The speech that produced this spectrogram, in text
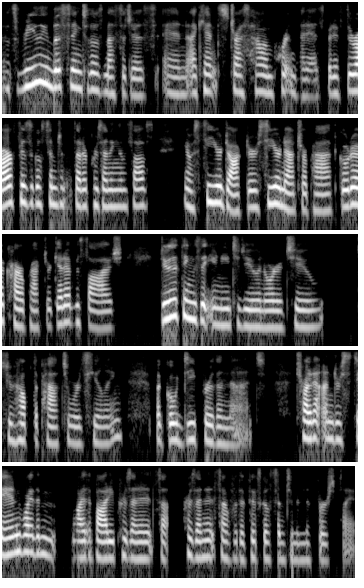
it's really listening to those messages and i can't stress how important that is but if there are physical symptoms that are presenting themselves you know see your doctor see your naturopath go to a chiropractor get a massage do the things that you need to do in order to to help the path towards healing but go deeper than that try to understand why the why the body presented itself presented itself with a physical symptom in the first place.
